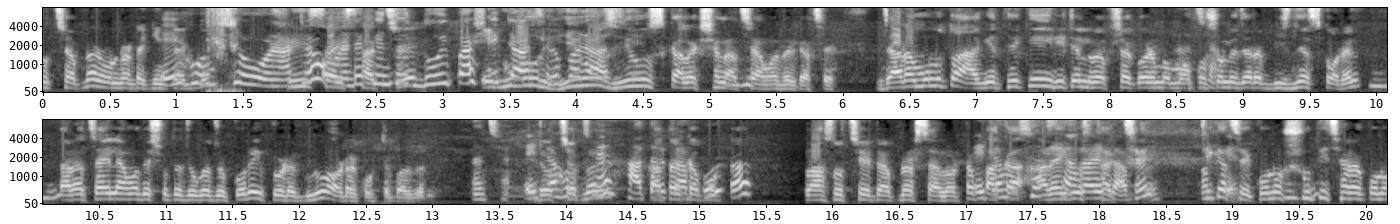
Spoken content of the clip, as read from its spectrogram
হচ্ছে আপনার ওন্নাটা কিন্তু একদম হচ্ছে ওনাটা ওনাটা কিন্তু দুই পাশে এগুলোর করা আছে। হিউজ কালেকশন আছে আমাদের কাছে। যারা মূলত আগে থেকেই রিটেল ব্যবসা করেন বা মফসলে যারা বিজনেস করেন তারা চাইলে আমাদের সাথে যোগাযোগ করে এই প্রোডাক্টগুলো অর্ডার করতে পারবেন। আচ্ছা এটা হচ্ছে হাতার কাপড়টা। প্লাস হচ্ছে এটা আপনার স্যালোয়ারটা পাকা আড়াই গজ সালোয়ার থাকছে। ঠিক আছে কোনো সুতি ছাড়া কোনো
